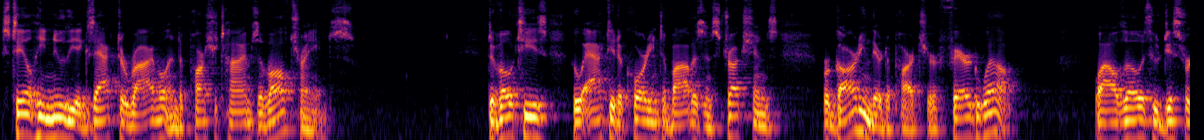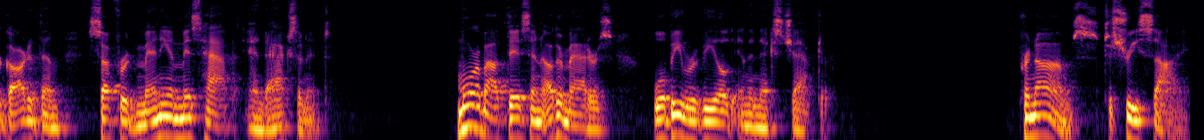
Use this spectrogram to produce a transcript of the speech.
Still, he knew the exact arrival and departure times of all trains. Devotees who acted according to Baba's instructions regarding their departure fared well, while those who disregarded them suffered many a mishap and accident. More about this and other matters will be revealed in the next chapter. Pranams to Sri Sai.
